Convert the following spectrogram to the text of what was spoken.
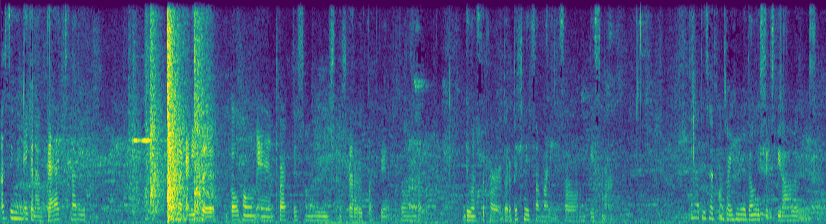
I see me making a bag tonight. I like I need to go home and practice some moves instead of fucking going to do Instacart. But a bitch needs some money, so I'm gonna be smart. I got these headphones right here. They're only $60.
